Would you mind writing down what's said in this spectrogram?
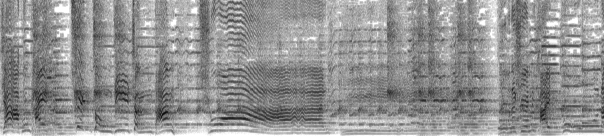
加公开，群众的正当权益，不能侵害，不能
